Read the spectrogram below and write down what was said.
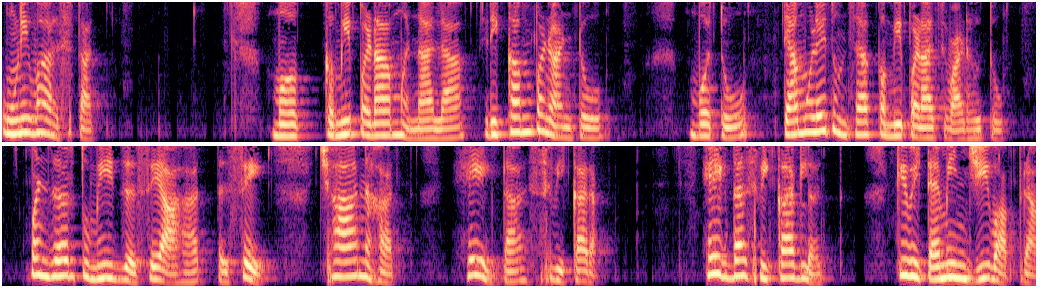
उणीवा असतात. मग कमीपणा मनाला रिकामपण आणतो व तो त्यामुळे तुमचा कमीपणाच वाढवतो. पण जर तुम्ही जसे आहात तसे छान आहात. हे एकदा स्वीकारा. हे एकदा स्वीकारलं की विटॅमिन जी वापरा.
